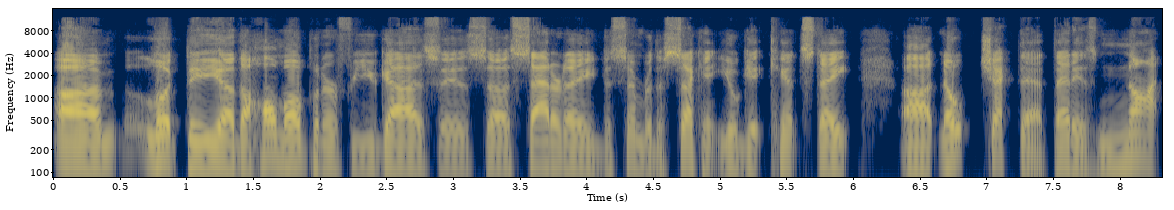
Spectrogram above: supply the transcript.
Um, look, the uh, the home opener for you guys is uh, Saturday, December the second. You'll get Kent State. Uh, nope, check that. That is not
